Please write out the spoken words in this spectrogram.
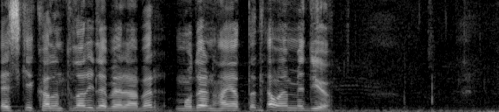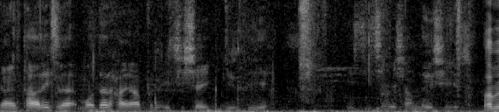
eski kalıntılarıyla beraber modern hayatta devam ediyor. Yani tarihle modern hayatın iç içe girdiği, iç içe yaşandığı şehir. Tabi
